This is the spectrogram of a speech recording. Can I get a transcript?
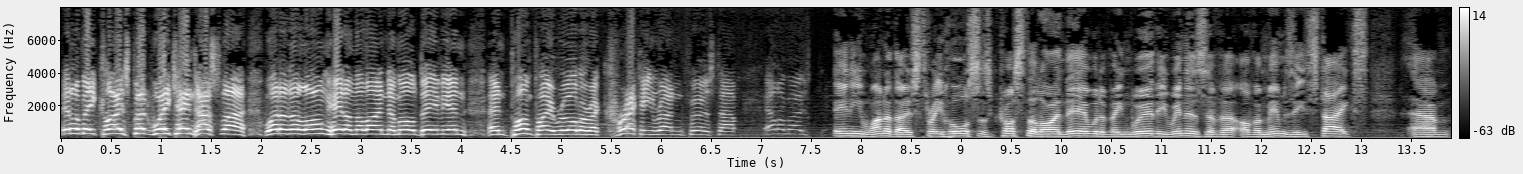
It'll be close, but Weekend Hussler wanted a long head on the line to Maldivian and Pompeii Ruler a cracking run first up. Alamo's any one of those three horses cross the line there would have been worthy winners of a, of a Memsie Stakes. Um,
